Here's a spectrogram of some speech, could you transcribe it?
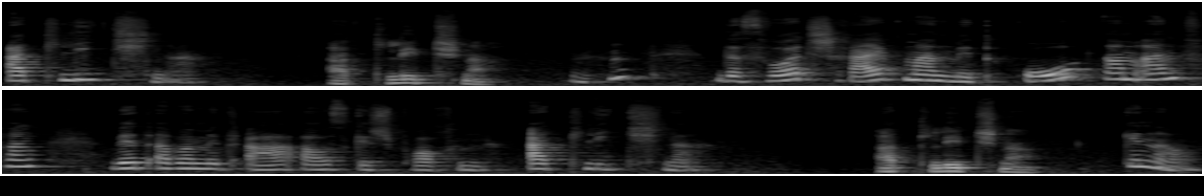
Отлично. Отлично. Das Wort schreibt man mit O am Anfang, wird aber mit A ausgesprochen. Отлично. Отлично. Genau.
